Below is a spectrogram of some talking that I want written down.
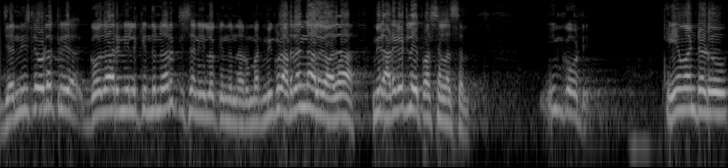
జర్నలిస్టులు కూడా గోదావరి నీళ్ళ కింద ఉన్నారు కృష్ణ నీళ్ళ కింద ఉన్నారు. మరి మీకు కూడా అర్థం కాదు కదా. మీరు అడగట్లేదు ప్రశ్నలు అసలు. ఇంకోటి ఏమంటాడు?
